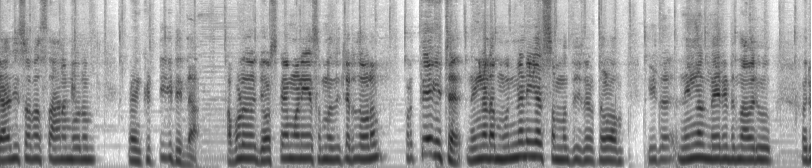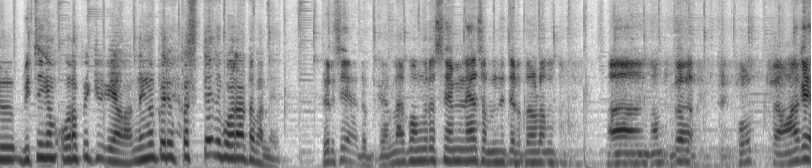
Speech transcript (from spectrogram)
രാജ്യസഭാ സ്ഥാനം പോലും കിട്ടിയിട്ടില്ല. അപ്പോൾ ജോസ് കെ മാണിയെ സംബന്ധിച്ചിടത്തോളം പ്രത്യേകിച്ച് നിങ്ങളുടെ മുന്നണിയെ സംബന്ധിച്ചിടത്തോളം ഇത് നിങ്ങൾ നേരിടുന്ന ഒരു ഒരു വിജയം ഉറപ്പിക്കുകയാണ്. നിങ്ങൾക്കൊരു പ്രസ്റ്റേജ് പോരാട്ടമല്ലേ തീർച്ചയായിട്ടും. കേരള കോൺഗ്രസ് എമ്മിനെ സംബന്ധിച്ചിടത്തോളം നമുക്ക് ആകെ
